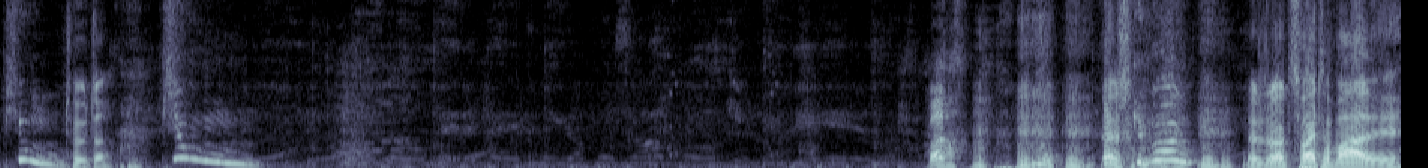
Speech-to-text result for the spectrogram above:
Piu, Töter. piu. Was? Er Hast gewonnen? Das war zweite Mal, ey.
